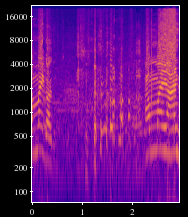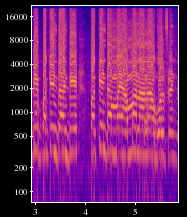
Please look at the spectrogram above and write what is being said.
అమ్మాయి కాదు. అమ్మాయి ఆంటీ పక్కింటి ఆంటీ పక్కింటి అమ్మాయి అమ్మ నాన్న గర్ల్ ఫ్రెండ్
